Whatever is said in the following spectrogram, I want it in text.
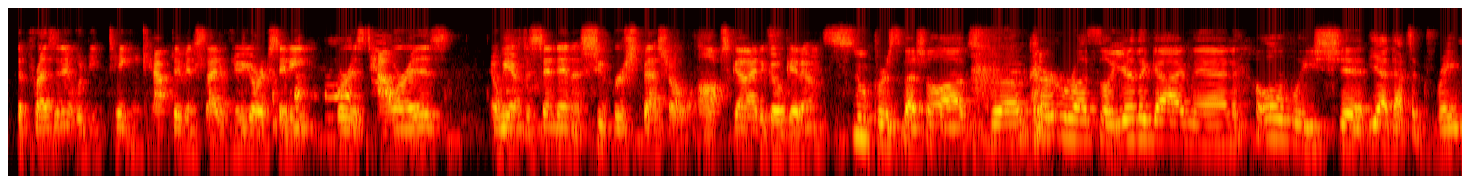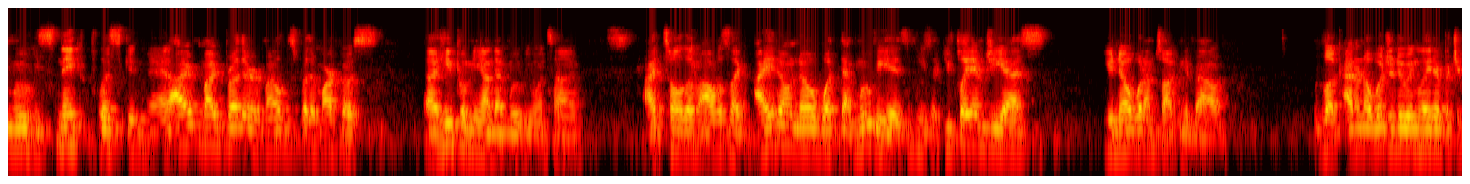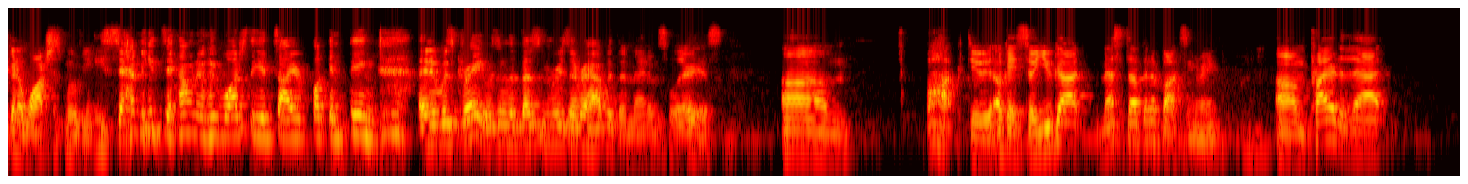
the president would be taken captive inside of New York City where his tower is, and we have to send in a super special ops guy to go get him? Super special ops, bro. Kurt Russell, you're the guy, man. Holy shit. Yeah, that's a great movie. Snake Plissken, man. I my brother, my oldest brother Marcos, uh, he put me on that movie one time. I told him I was like, I don't know what that movie is. And he's like, You played MGS, you know what I'm talking about. Look, I don't know what you're doing later, but you're gonna watch this movie. He sat me down and we watched the entire fucking thing, and it was great. It was one of the best memories I ever had with him, man. It was hilarious. Um, fuck, dude. Okay, so you got messed up in a boxing ring. Um, prior to that,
